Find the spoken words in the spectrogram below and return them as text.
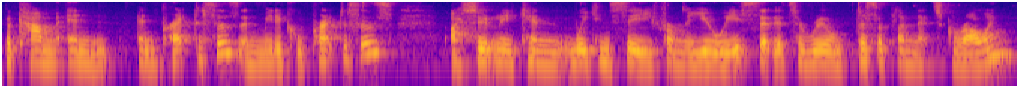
become in in practices and medical practices. I certainly can. We can see from the US that it's a real discipline that's growing.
